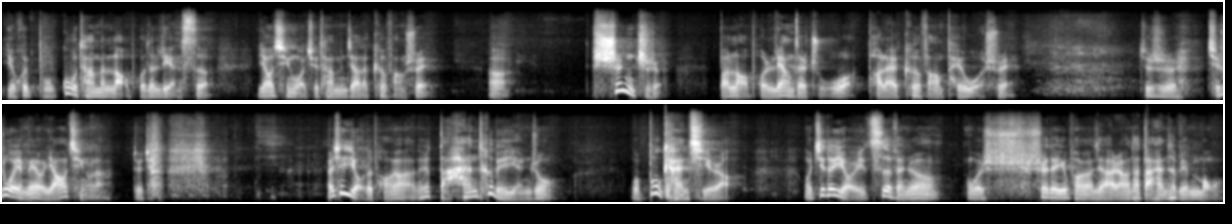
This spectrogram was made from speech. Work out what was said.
也会不顾他们老婆的脸色。邀请我去他们家的客房睡，啊，甚至把老婆晾在主卧，跑来客房陪我睡。就是其实我也没有邀请了，对就，而且有的朋友啊，他就打鼾特别严重，我不堪其扰。我记得有一次，反正我睡在一个朋友家，然后他打鼾特别猛，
